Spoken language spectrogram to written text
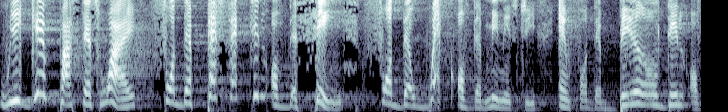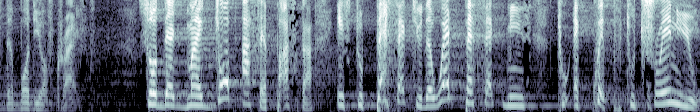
we gave pastors why? For the perfecting of the saints, for the work of the ministry, and for the building of the body of Christ. So that my job as a pastor is to perfect you. The word perfect means to equip, to train you,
